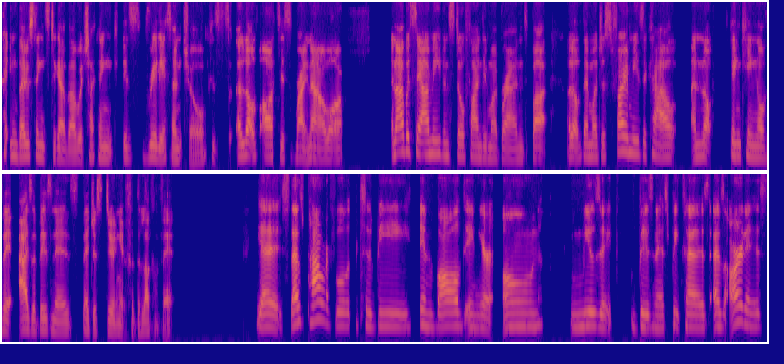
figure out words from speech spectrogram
putting those things together, which I think is really essential because a lot of artists right now are, and I would say I'm even still finding my brand, but a lot of them are just throwing music out and not thinking of it as a business. They're just doing it for the love of it. Yes, that's powerful to be involved in your own music business because as artists,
